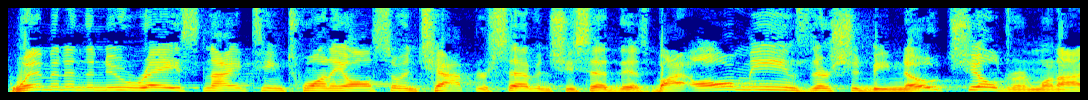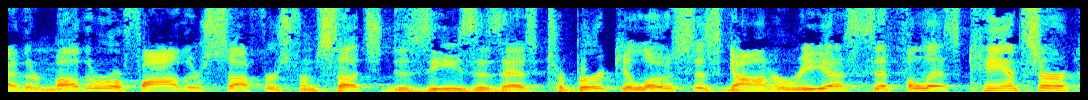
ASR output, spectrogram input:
Woman and the New Race, 1920, also in chapter 7, she said this By all means, there should be no children when either mother or father suffers from such diseases as tuberculosis, gonorrhea, syphilis, cancer,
